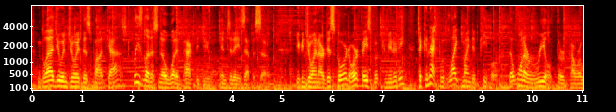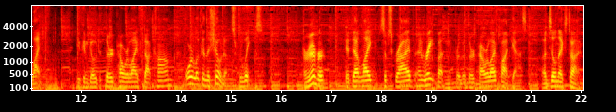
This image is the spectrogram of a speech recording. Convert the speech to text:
I'm glad you enjoyed this podcast. Please let us know what impacted you in today's episode. You can join our Discord or Facebook community to connect with like minded people that want a real third power life. You can go to thirdpowerlife.com or look in the show notes for links. And remember, hit that like, subscribe, and rate button for the Third Power Life podcast. Until next time.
